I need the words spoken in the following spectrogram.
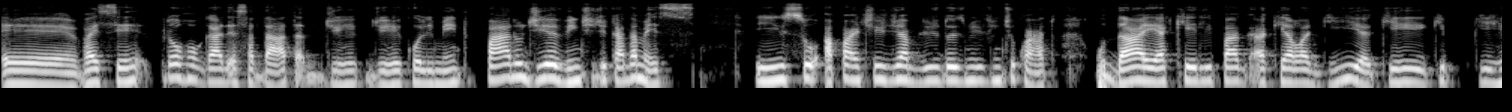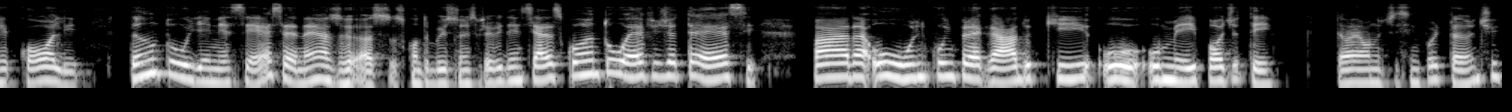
eh, vai ser prorrogada essa data de de recolhimento para o dia 20 de cada mês. E isso a partir de abril de 2024. O DAI é aquele aquela guia que que que recolhe tanto o INSS, né, as as contribuições previdenciárias, quanto o FGTS para o único empregado que o o MEI pode ter. Então é uma notícia importante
